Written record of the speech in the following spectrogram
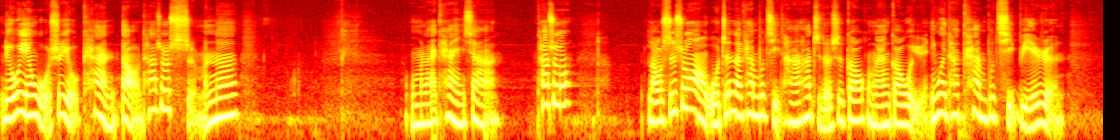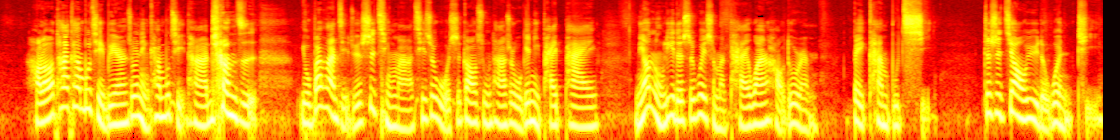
留言我是有看到，他说什么呢？我们来看一下，他说：“老实说啊，我真的看不起他。他指的是高虹安高委员，因为他看不起别人。好了，他看不起别人，说你看不起他，这样子有办法解决事情吗？其实我是告诉他说，我给你拍拍，你要努力的是为什么台湾好多人。”被看不起，这是教育的问题。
